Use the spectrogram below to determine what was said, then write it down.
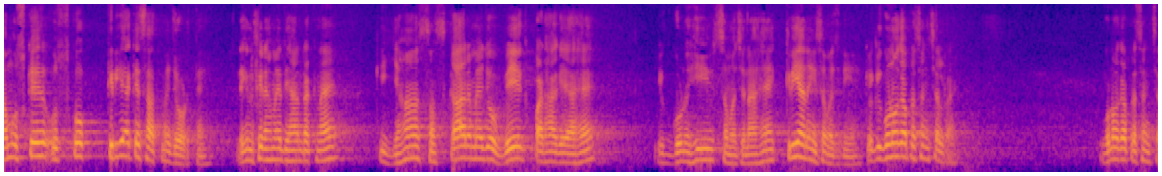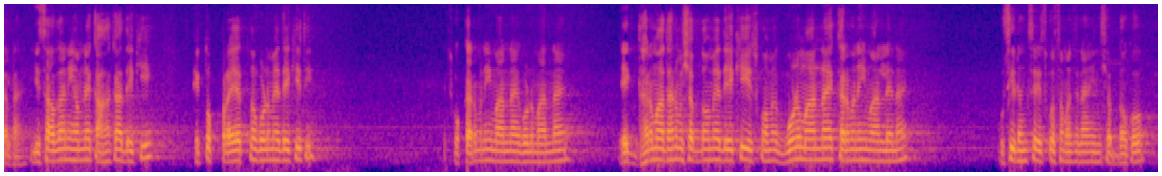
हम उसके, उसको क्रिया के साथ में जोड़ते हैं। लेकिन फिर हमें ध्यान रखना है कि यहाँ संस्कार में जो वेग पढ़ा गया है, ये गुण ही समझना है, क्रिया नहीं समझनी है, क्योंकि गुणों का प्रसंग चल रहा है। गुणों का प्रसंग चल रहा है। ये सावधानी हमने कहाँ कहा देखी? एक तो प्रयत्न गुण में देखी थी इसको कर्म नहीं मानना है, गुण मानना है। एक धर्म अधर्म शब्दों में देखी, इसको हमें गुण मानना है, कर्म नहीं मान लेना है। उसी ढंग से इसको समझना है इन शब्दों को।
